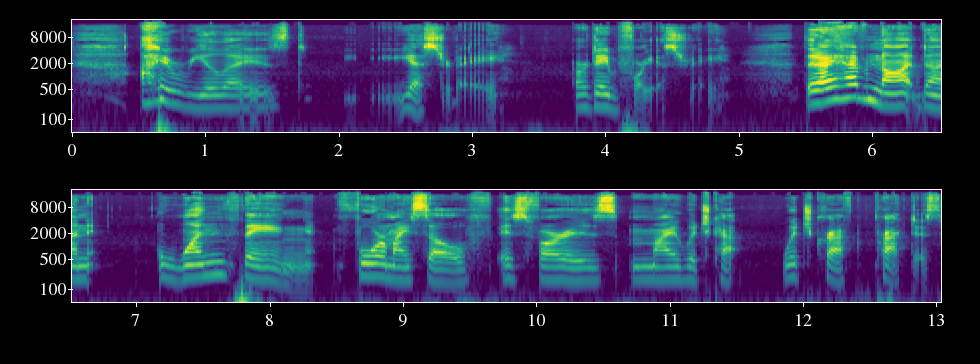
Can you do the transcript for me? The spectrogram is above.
I realized yesterday or day before yesterday that I have not done one thing for myself as far as my witchcraft witchcraft practice.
